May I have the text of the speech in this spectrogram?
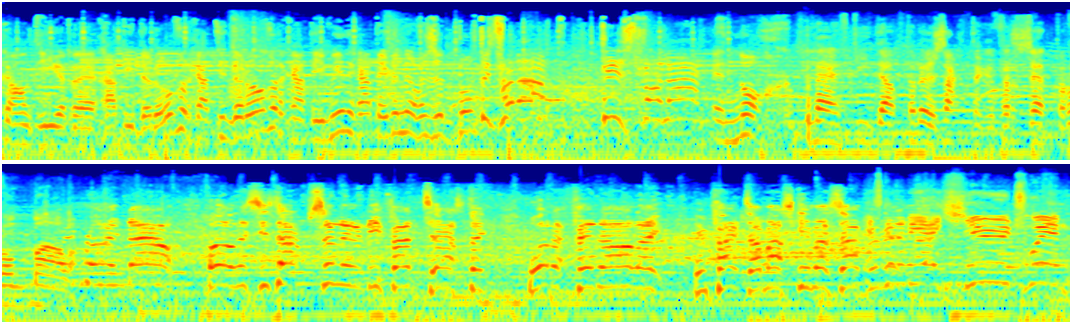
kant hier. Uh, gaat hij erover? Gaat hij erover? Gaat hij midden? Gaat hij winnen? Of is het? Het is Van Is! En nog blijft hij dat reusachtige verzet rondmalen. Right now! Oh, this is absolutely fantastic! What a finale! In fact, I'm asking myself... It's going to be a huge win!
